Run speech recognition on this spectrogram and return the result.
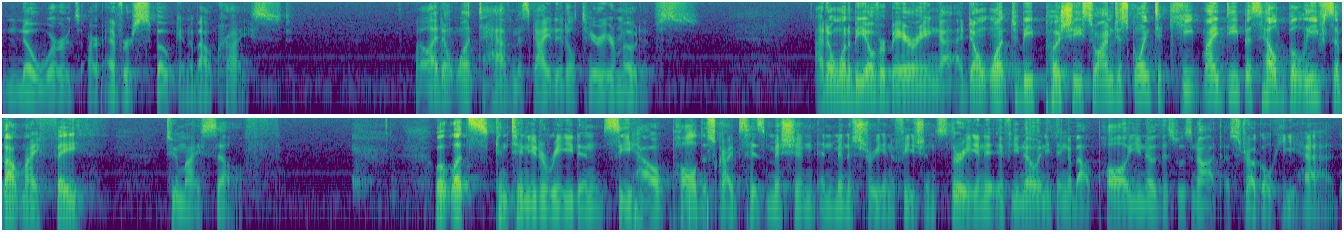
no words are ever spoken about Christ. Well, I don't want to have misguided ulterior motives. I don't want to be overbearing. I don't want to be pushy. So I'm just going to keep my deepest held beliefs about my faith to myself. Well, let's continue to read and see how Paul describes his mission and ministry in Ephesians 3. And if you know anything about Paul, you know this was not a struggle he had.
